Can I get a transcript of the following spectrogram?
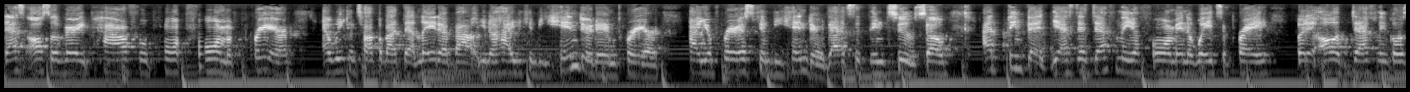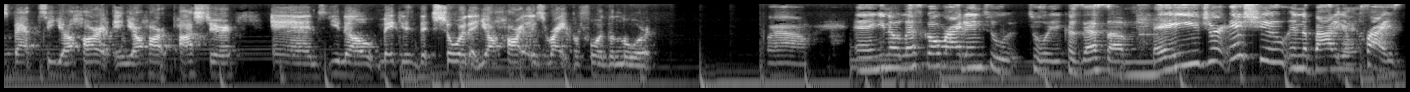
That's also a very powerful form of prayer. And we can talk about that later about, you know, how you can be hindered in prayer, how your prayers can be hindered. That's the thing too. So I think that, yes, there's definitely a form and a way to pray, but it all definitely goes back to your heart and your heart posture and, you know, making sure that your heart is right before the Lord. Wow. And you know, let's go right into it, to it, because that's a major issue in the body yes. of Christ.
